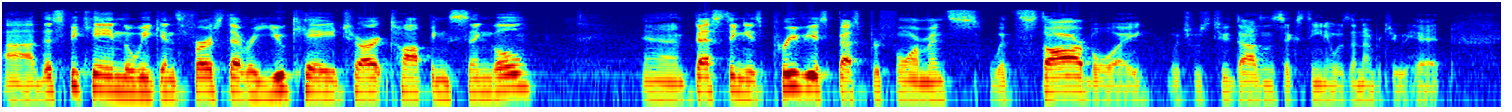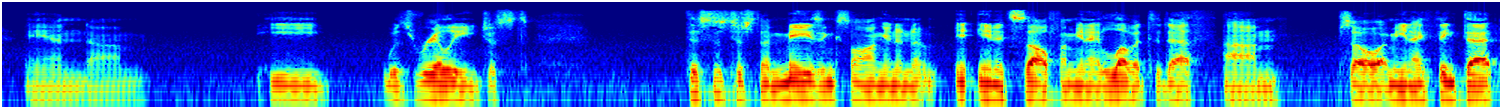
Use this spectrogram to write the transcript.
Uh, this became the Weeknd's first ever UK chart topping single, uh, besting his previous best performance with Starboy, which was 2016. It was a number two hit, and um, he was really just. This is just an amazing song in in, in itself. I mean, I love it to death. Um, so, I mean, I think that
